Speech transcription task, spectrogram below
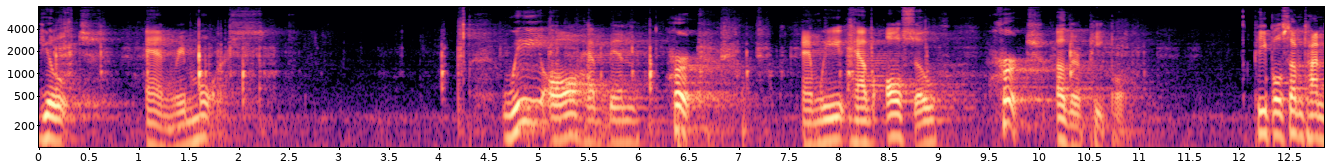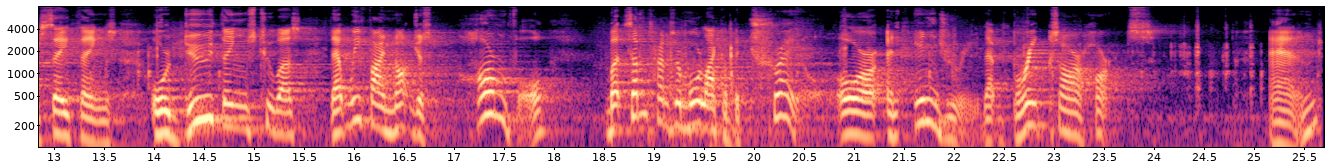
guilt and remorse. We all have been hurt, and we have also hurt other people. People sometimes say things or do things to us that we find not just harmful, but sometimes are more like a betrayal or an injury that breaks our hearts. And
